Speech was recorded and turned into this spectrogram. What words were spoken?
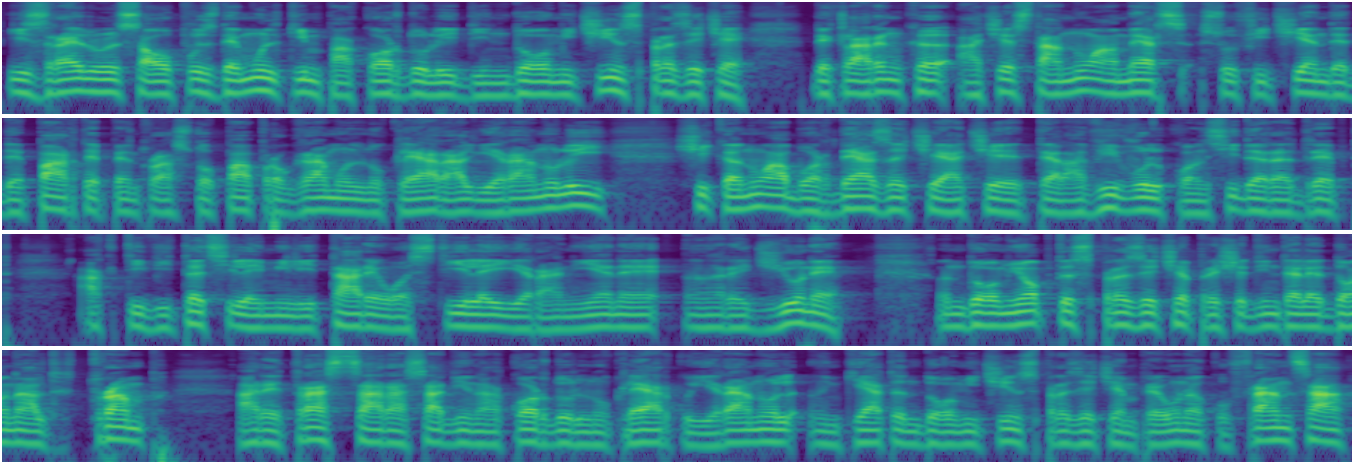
Israelul s-a opus de mult timp acordului din 2015, declarând că acesta nu a mers suficient de departe pentru a stopa programul nuclear al Iranului și că nu abordează ceea ce Tel Avivul consideră drept activitățile militare ostile iraniene în regiune. În 2018, președintele Donald Trump a retras țara sa din acordul nuclear cu Iranul încheiat în 2015 împreună cu Franța,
